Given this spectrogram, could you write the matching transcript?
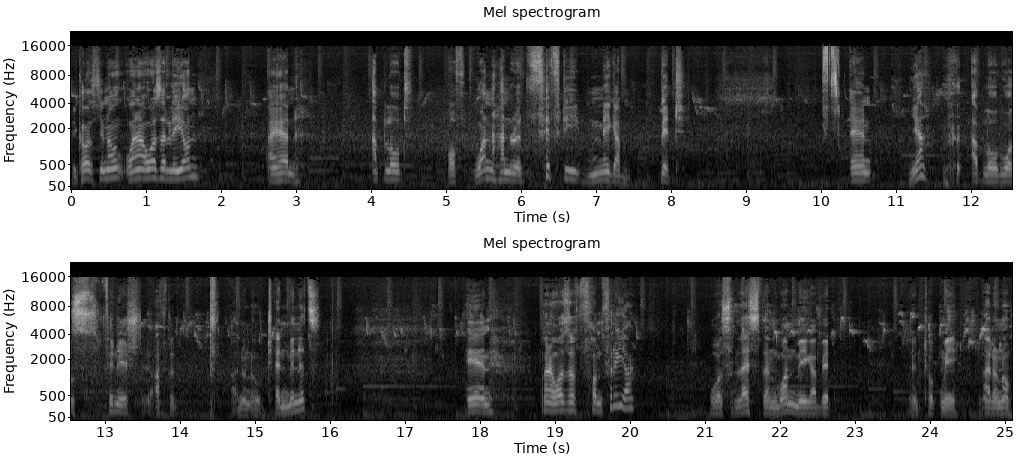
Because you know, when I was at Leon, I had upload of 150 megabit and yeah upload was finished after I don't know, 10 minutes. And when I was Von Frier, was less than one megabit. It took me, I don't know,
